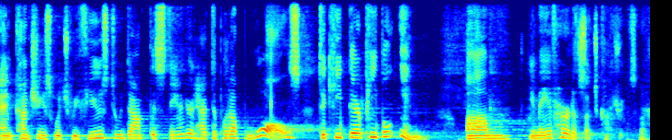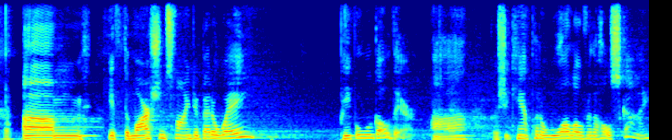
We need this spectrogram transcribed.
and countries which refused to adopt this standard had to put up walls to keep their people in. Um, you may have heard of such countries. Um, if the Martians find a better way, people will go there because uh, you can't put a wall over the whole sky.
